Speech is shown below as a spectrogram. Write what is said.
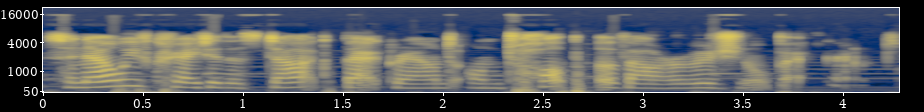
So now we've created this dark background on top of our original background.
